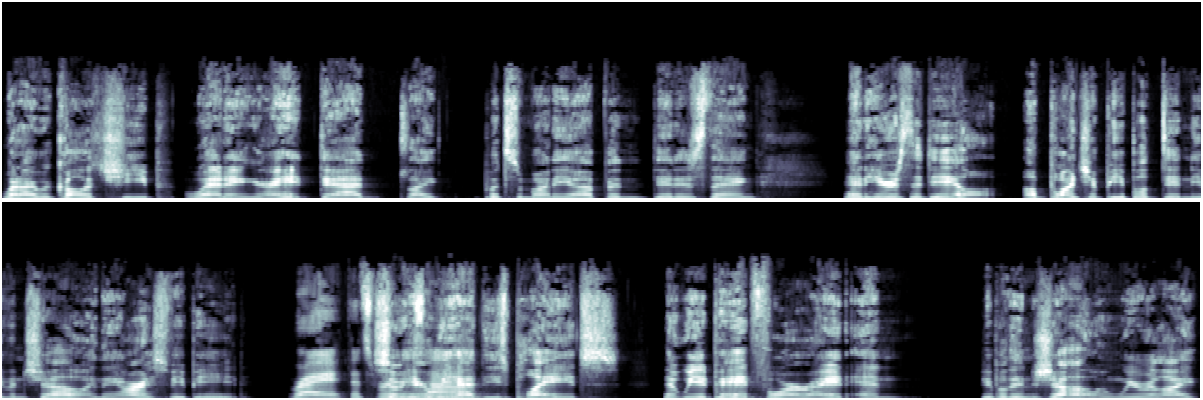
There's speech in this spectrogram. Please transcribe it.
what I would call a cheap wedding, right? Dad, like, put some money up and did his thing. And here's the deal a bunch of people didn't even show and they RSVP'd. Right. That's So here we had these plates that we had paid for, right? And people didn't show. And we were like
